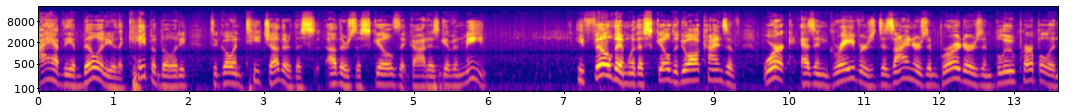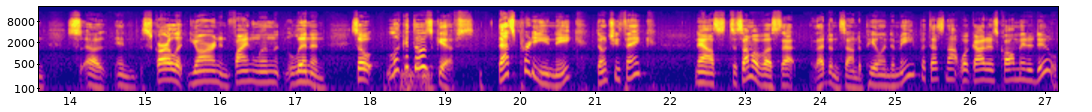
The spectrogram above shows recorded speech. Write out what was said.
I have the ability or the capability to go and teach other the, others the skills that God has given me. He filled them with a skill to do all kinds of work as engravers, designers, embroiderers in blue, purple, and uh, in scarlet yarn and fine linen. So look at those gifts. That's pretty unique, don't you think? Now, to some of us, that that doesn't sound appealing to me, but that's not what God has called me to do.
